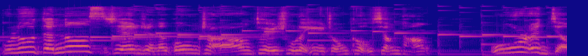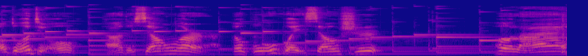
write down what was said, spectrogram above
布鲁德诺斯先生的工厂推出了一种口香糖。无论嚼多久，它的香味儿都不会消失。后来，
